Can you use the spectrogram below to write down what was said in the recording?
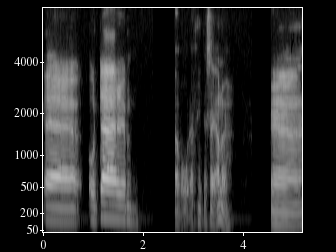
eh, och där... Vad var det jag tänkte säga nu? Eh,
